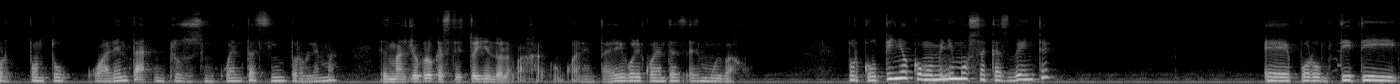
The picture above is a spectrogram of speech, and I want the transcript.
por pon 40, incluso 50 sin problema. Es más, yo creo que hasta estoy yendo a la baja con 40. Eh, igual y 40 es, muy bajo. Por Coutinho como mínimo sacas 20. Eh, por un Titi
